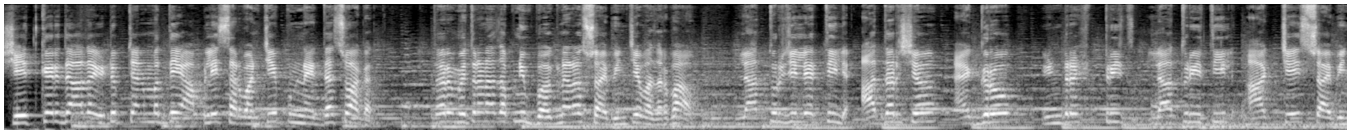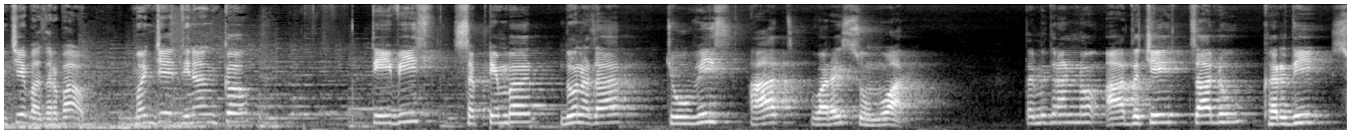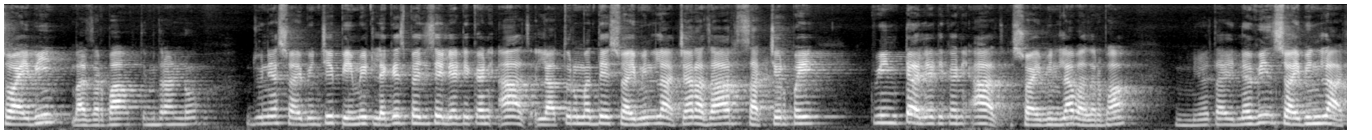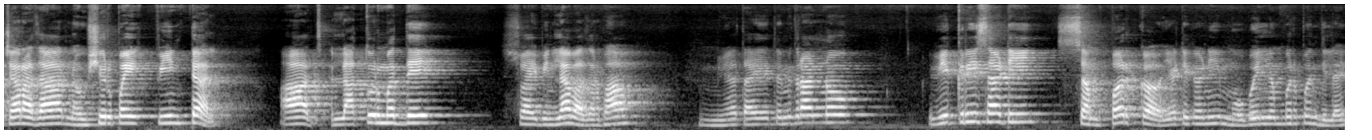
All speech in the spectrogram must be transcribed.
शेतकरी दादा युट्यूब चॅनलमध्ये आपले सर्वांचे पुन्हा एकदा स्वागत. तर मित्रांनो आज आपण बघणार आहोत सोयाबीनचे बाजारभाव. लातूर जिल्ह्यातील आदर्श ॲग्रो इंडस्ट्रीज लातूर येथील आजचे सोयाबीनचे बाजारभाव. म्हणजे दिनांक तेवीस सप्टेंबर दोन हजार चोवीस आज वारे सोमवार. तर मित्रांनो आजचे चालू खरेदी सोयाबीन बाजारभाव. तर मित्रांनो जुन्या सोयाबीनचे पेमेंट लगेच पाहिजे असेल या ठिकाणी. आज लातूरमध्ये सोयाबीनला चार हजार सातशे रुपये क्विंटल या ठिकाणी आज सोयाबीनला बाजारभाव मिळत आहे. नवीन सोयाबीनला चार हजार नऊशे रुपये क्विंटल. आज लातूरमध्ये सोयाबीनला बाजारभाव मिळत आहे. तर मित्रांनो विक्रीसाठी संपर्क या ठिकाणी मोबाईल नंबर पण दिला आहे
